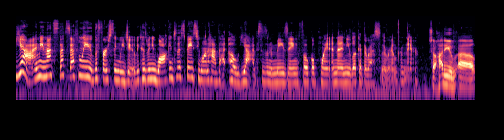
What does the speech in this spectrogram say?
Yeah, I mean that's that's definitely the first thing we do because when you walk into the space, you want to have that. Oh yeah, this is an amazing focal point, and then you look at the rest of the room from there. So how do you? Uh,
